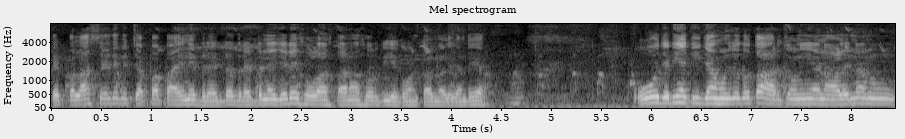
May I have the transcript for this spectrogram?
ਤੇ ਪਲੱਸ ਇਹਦੇ ਵਿੱਚ ਆਪਾਂ ਪਾਏ ਨੇ ਬ੍ਰੈਡ। ਬ੍ਰੈਡ ਨੇ ਜਿਹੜੇ 16 1700 ਰੁਪਏ ਕੁਇੰਟਲ ਮਿਲ ਜਾਂਦੇ ਆ। ਉਹ ਜਿਹੜੀਆਂ ਚੀਜ਼ਾਂ ਹੁਣ ਜਦੋਂ ਧਾਰ ਚੋਣੀਆਂ ਨਾਲ ਇਹਨਾਂ ਨੂੰ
